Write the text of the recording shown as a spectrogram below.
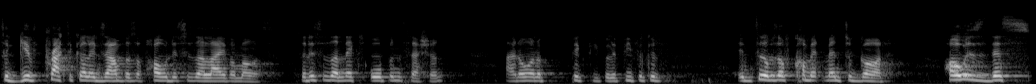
to give practical examples of how this is alive among us? So this is our next open session. I don't want to pick people. If people could, in terms of commitment to God, how is this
